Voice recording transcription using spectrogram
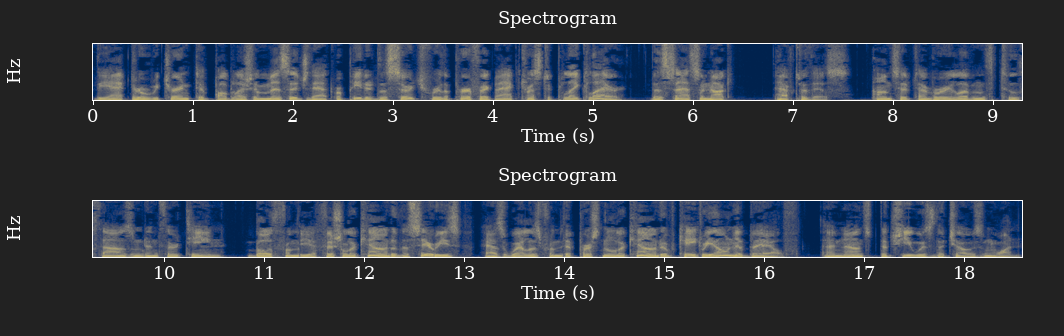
the actor returned to publish a message that repeated the search for the perfect actress to play Claire, the Sassenach. After this, on September 11, 2013, both from the official account of the series, as well as from the personal account of Caitriona Balfe, announced that she was the chosen one.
